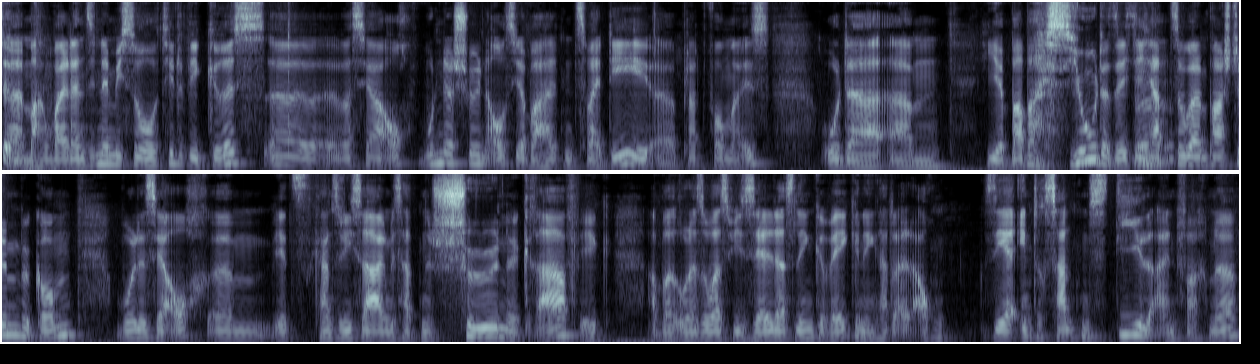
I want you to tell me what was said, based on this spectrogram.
äh, machen, weil dann sind nämlich so Titel wie Gris, äh, was ja auch wunderschön aussieht, aber halt ein 2D-Plattformer ist, oder ähm, hier Baba Is You tatsächlich, Mhm. hat sogar ein paar Stimmen bekommen, obwohl das ja auch, ähm, jetzt kannst du nicht sagen, das hat eine schöne Grafik, aber oder sowas wie Zelda's Link Awakening hat halt auch einen sehr interessanten Stil einfach, ne?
